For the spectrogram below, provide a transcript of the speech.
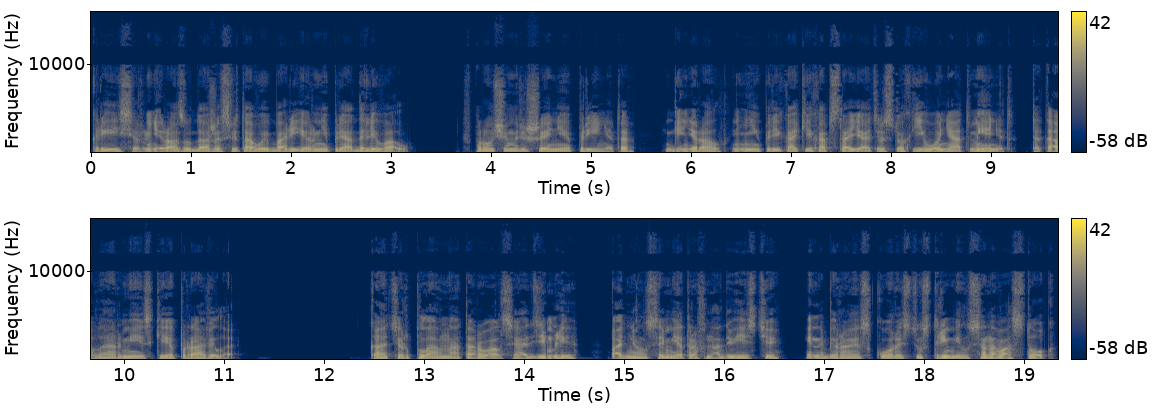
Крейсер ни разу даже световой барьер не преодолевал. Впрочем, решение принято. Генерал ни при каких обстоятельствах его не отменит. Таковы армейские правила. Катер плавно оторвался от земли, поднялся метров на двести и, набирая скорость, устремился на восток.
